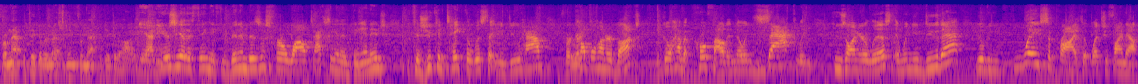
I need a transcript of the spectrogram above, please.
from that particular messaging from that particular audience. Yeah, and here's the other thing if you've been in business for a while, it's actually an advantage because you can take the list that you do have for a couple hundred bucks and go have it profiled and know exactly who's on your list. And when you do that, you'll be way surprised at what you find out.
